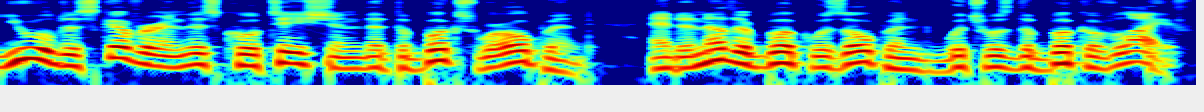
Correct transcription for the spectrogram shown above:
You will discover in this quotation that the books were opened, and another book was opened, which was the book of life,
